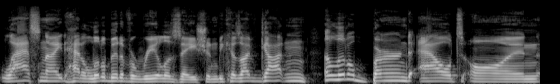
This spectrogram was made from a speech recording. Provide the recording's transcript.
last night had a little bit of a realization because I've gotten a little burned out on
